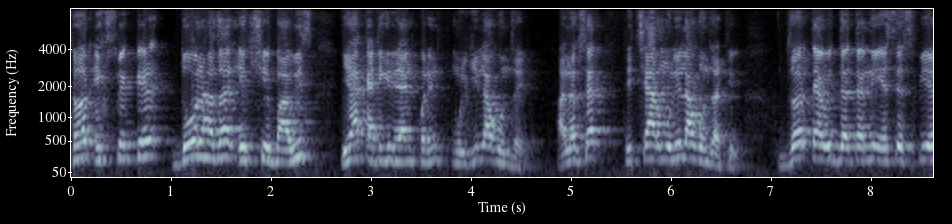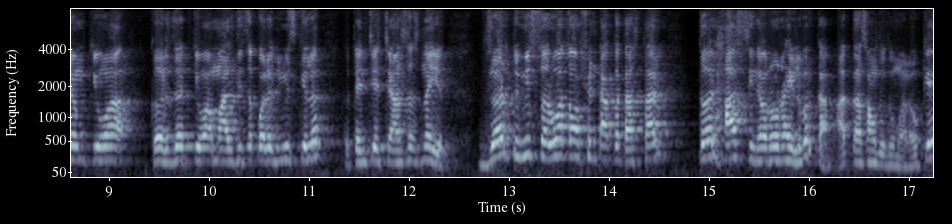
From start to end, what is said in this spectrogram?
तर एक्सपेक्टेड दोन हजार एकशे बावीस या कॅटेगरी रँकपर्यंत मुलगी लागून जाईल. लक्षात ती चार मुली लागून जातील. जर त्या विद्यार्थ्यांनी एस एस पी एम किंवा कर्जत किंवा मालतीचं कॉलेज मिस केलं तर त्यांचे चान्सेस नाही आहेत जर तुम्ही सर्वच ऑप्शन टाकत असताल तर हा सिनेरो राहील बरं का? आता सांगतो तुम्हाला ओके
